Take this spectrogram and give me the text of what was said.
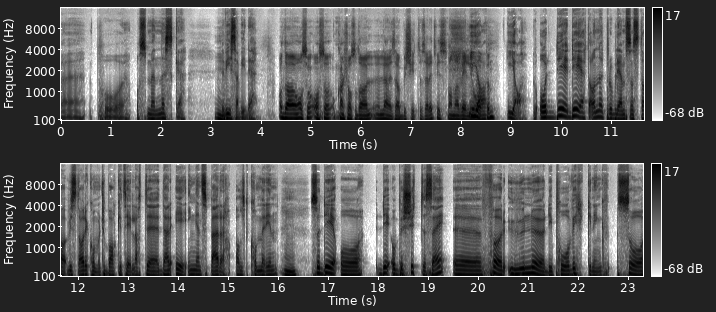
uh, på oss mennesker vis-à-vis det. Og da også, også, kanskje også da lære seg å beskytte seg litt, hvis man er veldig Ja. åpen. Ja, og det, det er et annet problem som sta, vi stadig kommer tilbake til, at uh, der er ingen sperre. Alt kommer inn. Så det å, det å beskytte seg uh, for unødig påvirkning, så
